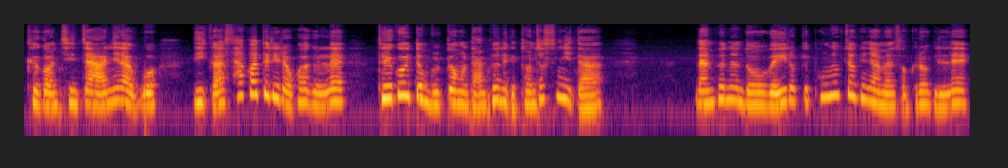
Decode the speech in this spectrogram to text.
그건 진짜 아니라고 네가 사과드리라고 하길래 들고 있던 물병을 남편에게 던졌습니다. 남편은 너 왜 이렇게 폭력적이냐면서 그러길래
